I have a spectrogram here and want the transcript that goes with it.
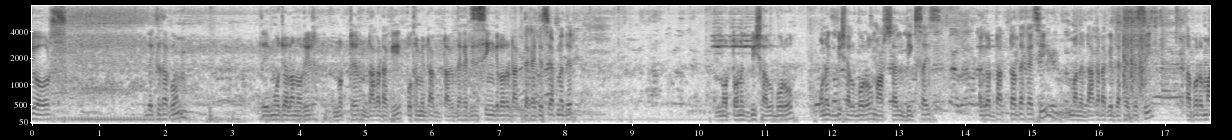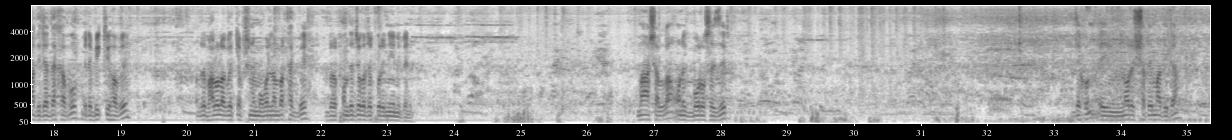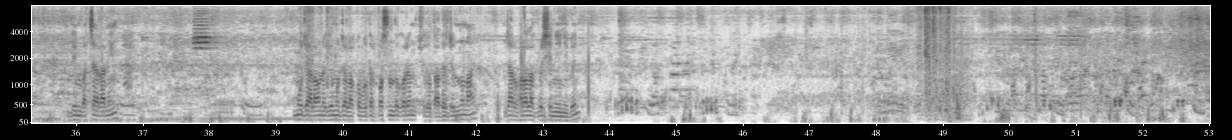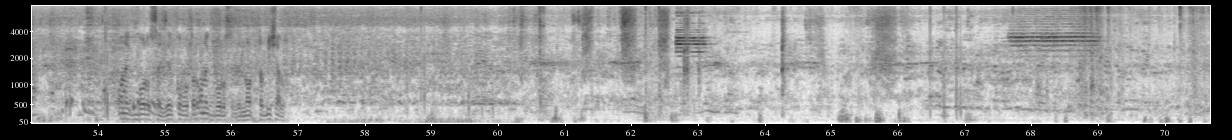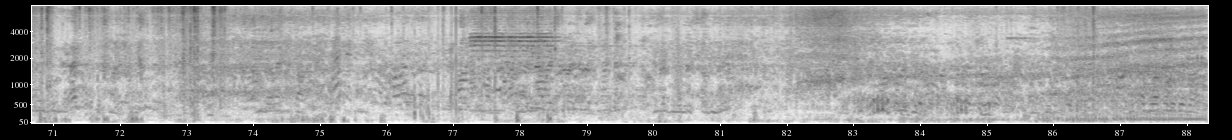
Viewers দেখতে থাকুন। এই মোজালা নদীর নটের ডাকাডাকি, প্রথমে ডাক ডাক দেখাইতেছি, সিঙ্গেলরে ডাক দেখাইতেছি আপনাদের। নটটা অনেক বিশাল বড়, অনেক বিশাল বড়, মার্শাল, বিগ সাইজ। একবার ডাকটা দেখাইছি মানে ডাকাডাকি দেখাইতেছি। তারপরে মাদিটা দেখাবো, এটা বিক্রি হবে। আপনাদের ভালো লাগলে ক্যাপশনে মোবাইল নাম্বার থাকবে, আপনারা ফোন দিয়ে যোগাযোগ করে নিয়ে নেবেন। মাশাল্লাহ অনেক বড় সাইজের। দেখুন, এই নরের সাথে মাদিটা। ডিম বাচ্চা রানিং। মোজালা, অনেকে মোজালা কবুতর পছন্দ করেন, শুধু তাদের জন্য নয়, যার ভালো লাগবে সে নিয়ে নেবেন। অনেক বড় সাইজের কবুতর, অনেক বড় সাইজের, নটটা বিশাল। Agua, agua, agua.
